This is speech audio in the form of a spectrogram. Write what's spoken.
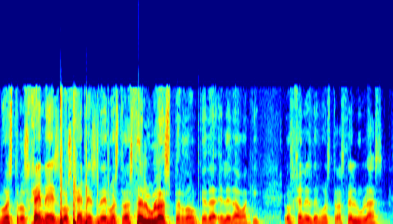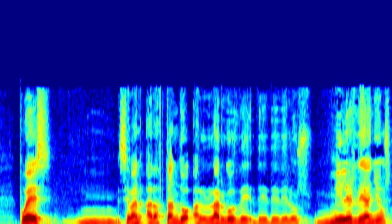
nuestros genes, los genes de nuestras células, perdón, que le he dado aquí, los genes de nuestras células, pues mm, se van adaptando a lo largo de, los miles de años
